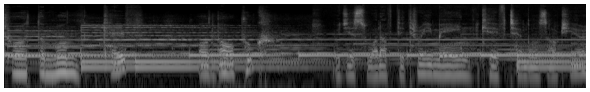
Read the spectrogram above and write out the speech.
Toward the Moon Cave or Daopuk. which is one of the three main cave temples out here.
